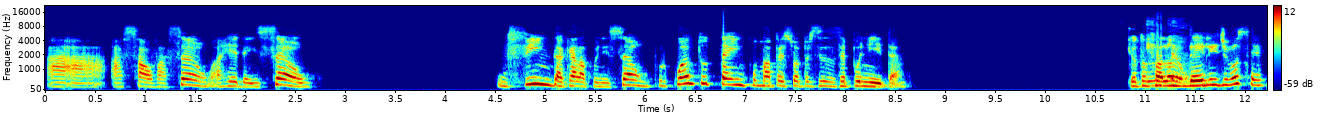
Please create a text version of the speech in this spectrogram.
a, a salvação, a redenção, o fim daquela punição, por quanto tempo uma pessoa precisa ser punida? Que eu tô então, falando dele e de você.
